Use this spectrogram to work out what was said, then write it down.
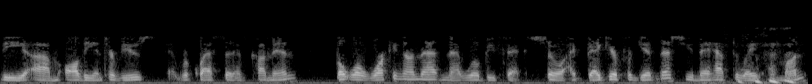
the um, all the interviews requests that have come in. But we're working on that, and that will be fixed. So I beg your forgiveness. You may have to wait a month.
